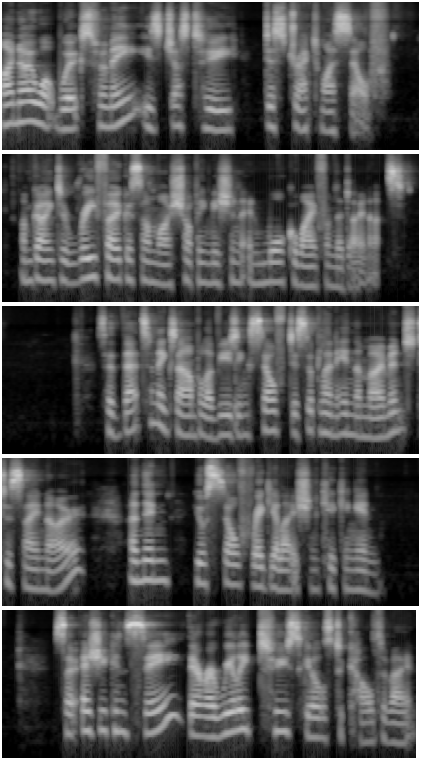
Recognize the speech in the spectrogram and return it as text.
I know what works for me is just to distract myself. I'm going to refocus on my shopping mission and walk away from the donuts. So that's an example of using self discipline in the moment to say no, and then your self regulation kicking in. So, as you can see, there are really two skills to cultivate.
